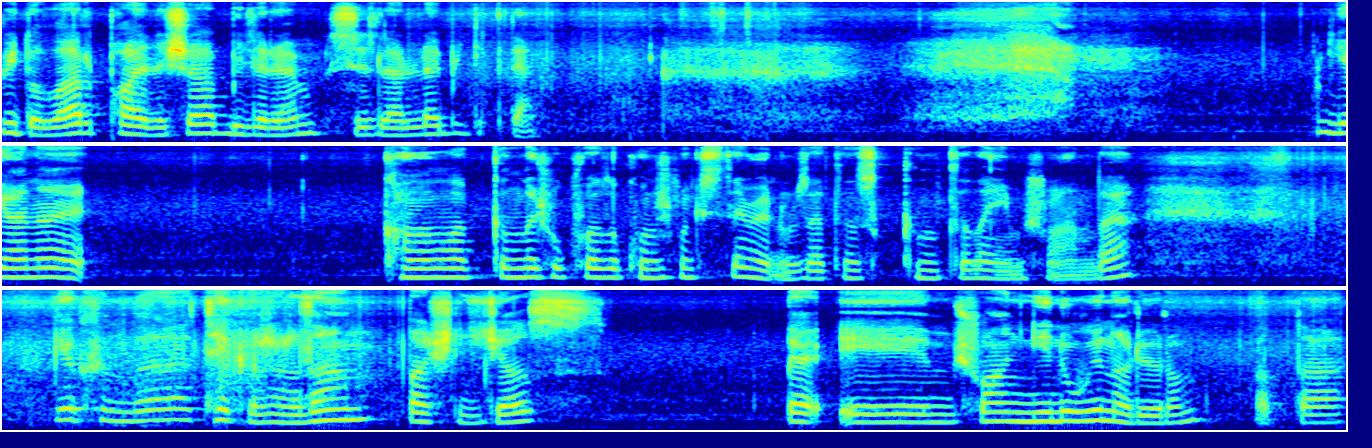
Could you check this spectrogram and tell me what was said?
videolar paylaşabilirim sizlerle birlikte. Yani kanal hakkında çok fazla konuşmak istemiyorum. Zaten sıkıntıdayım şu anda. Yakında tekrardan başlayacağız. Be, eee, şu an yeni oyun arıyorum. Hatta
